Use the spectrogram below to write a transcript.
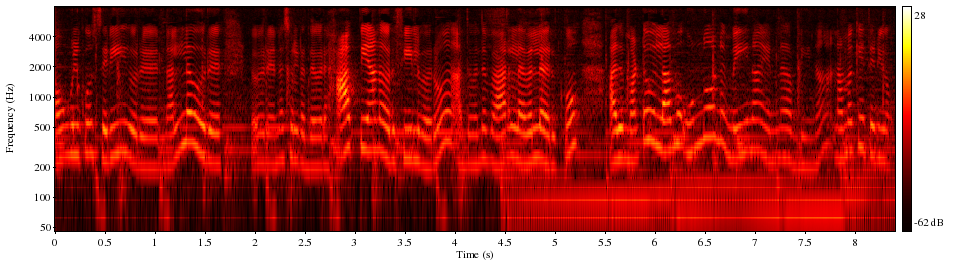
அவங்களுக்கும் சரி ஒரு நல்ல ஒரு ஒரு என்ன சொல்கிறது ஒரு ஹாப்பியான ஒரு ஃபீல் வரும். அது வந்து வேறு லெவலில் இருக்கும். அது மட்டும் இல்லாமல் இன்னொன்று மெயினாக என்ன அப்படின்னா நமக்கே தெரியும்.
